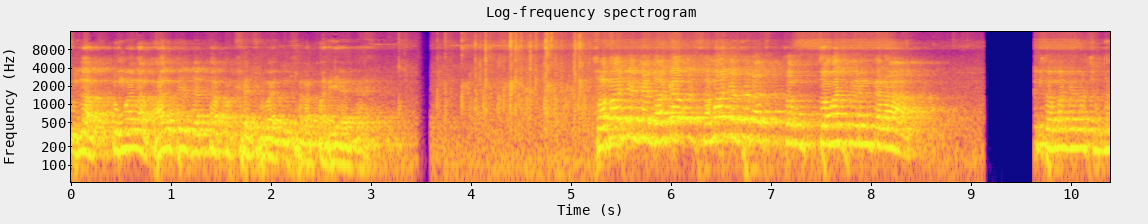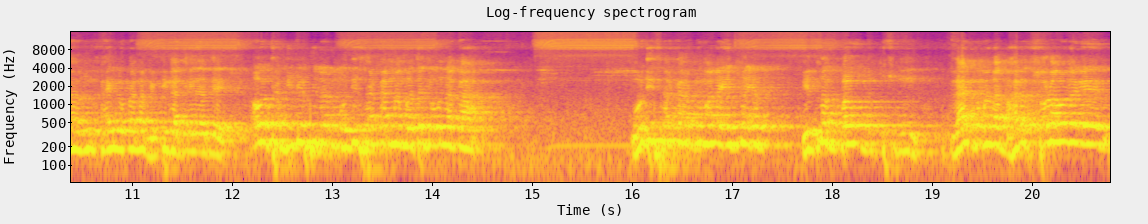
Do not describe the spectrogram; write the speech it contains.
तुला तुम्हाला भारतीय जनता पक्षाशिवाय दुसरा पर्याय नाही. समाजाच्या जागावर समाजाचं समाजकरण समाजकारण करा. समाजाला सुद्धा अजून काही लोकांना भीती घातली जाते. अहो त्या बीजेपीला मोदी सरकारना मतं देऊ नका. मोदी सरकार तुम्हाला इथं इथनं पळून काय तुम्हाला भारत सोडावं लागेल.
